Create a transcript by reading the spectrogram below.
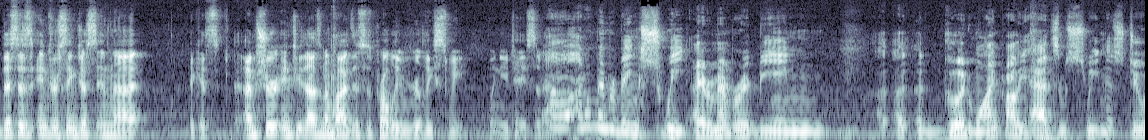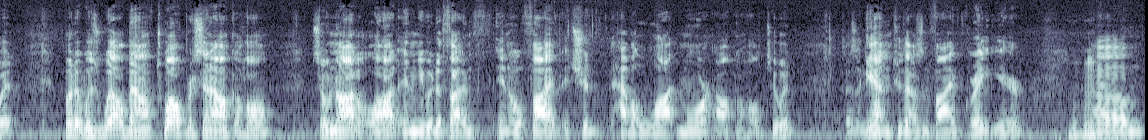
this is interesting just in that, like it's, I'm sure in 2005 this is probably really sweet when you tasted it. Oh, I don't remember being sweet. I remember it being a, a good wine. Probably had some sweetness to it, but it was well balanced. Twelve percent alcohol, so not a lot. And you would have thought in, in 05 it should have a lot more alcohol to it, because again, 2005, great year. Um,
